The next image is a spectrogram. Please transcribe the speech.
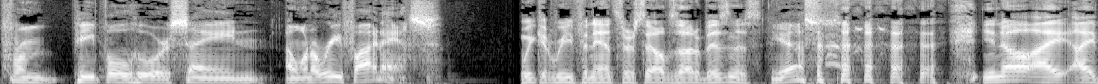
from people who are saying, I want to refinance. We could refinance ourselves out of business. Yes. you know, I, I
